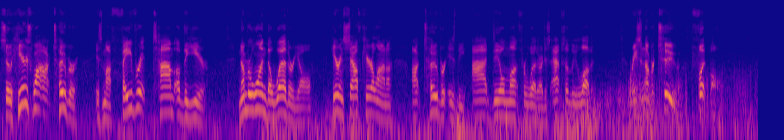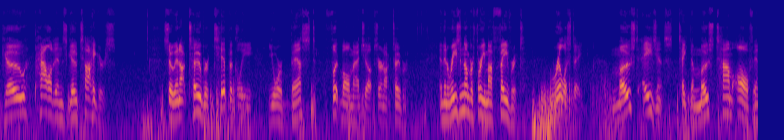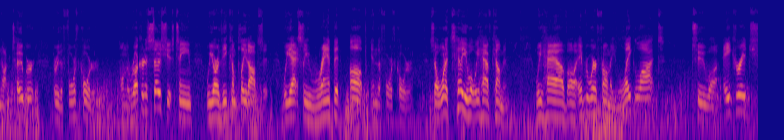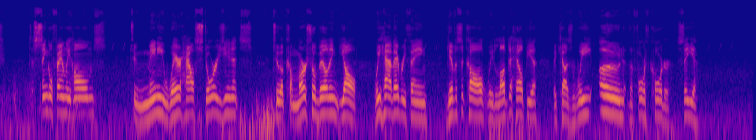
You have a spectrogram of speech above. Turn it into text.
So here's why October is my favorite time of the year. Number one, the weather, y'all. Here in South Carolina, October is the ideal month for weather. I just absolutely love it. Reason number two, football. Go Paladins, go Tigers. So in October, typically your best football matchups are in October. And then reason number three, my favorite, real estate. Most agents take the most time off in October through the fourth quarter. On the Rucker and Associates team, we are the complete opposite. We actually ramp it up in the fourth quarter. So I want to tell you what we have coming. We have uh, everywhere from a lake lot to uh, acreage to single family homes to many warehouse storage units to a commercial building. Y'all, we have everything. Give us a call. We'd love to help you because we own the fourth quarter. See ya.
